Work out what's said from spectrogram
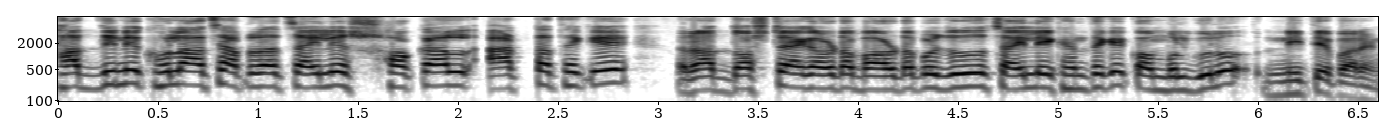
সাত দিনে খোলা আছে, আপনারা চাইলে সকাল আটটা থেকে রাত দশটা, এগারোটা, বারোটা পর্যন্ত চাইলে এখান থেকে কম্বলগুলো নিতে পারেন।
